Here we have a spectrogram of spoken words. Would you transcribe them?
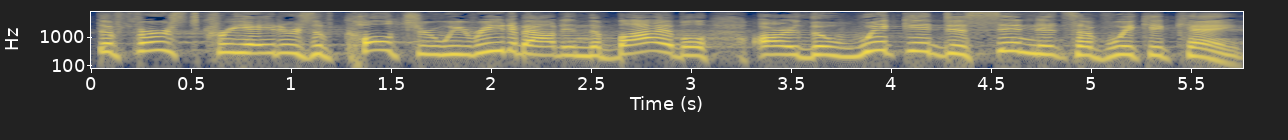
The first creators of culture we read about in the Bible are the wicked descendants of wicked Cain.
